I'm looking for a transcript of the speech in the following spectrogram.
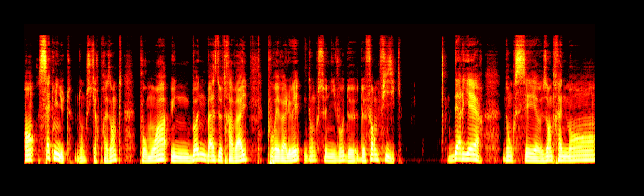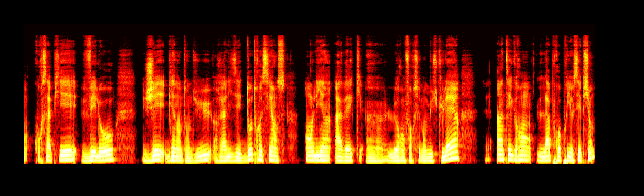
en 7 minutes. Donc ce qui représente pour moi une bonne base de travail pour évaluer donc ce niveau de, forme physique. Derrière donc ces euh, entraînements, course à pied, vélo, j'ai bien entendu réalisé d'autres séances en lien avec euh, le renforcement musculaire, intégrant la proprioception.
